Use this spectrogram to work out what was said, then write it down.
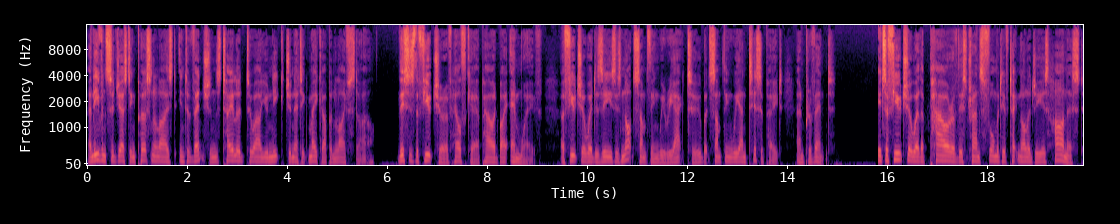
and even suggesting personalized interventions tailored to our unique genetic makeup and lifestyle. This is the future of healthcare powered by M-Wave, a future where disease is not something we react to, but something we anticipate and prevent. It's a future where the power of this transformative technology is harnessed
